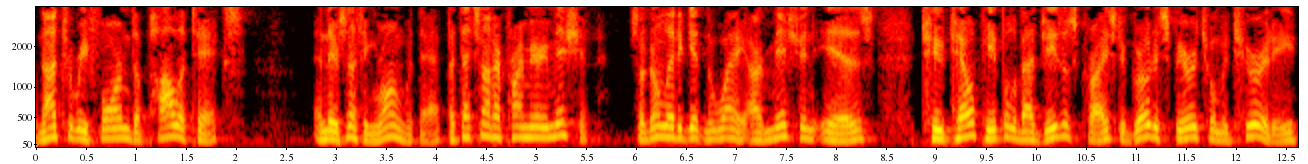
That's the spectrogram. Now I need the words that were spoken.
not to reform the politics, and there's nothing wrong with that, but that's not our primary mission. So don't let it get in the way. Our mission is to tell people about Jesus Christ, to grow to spiritual maturity,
